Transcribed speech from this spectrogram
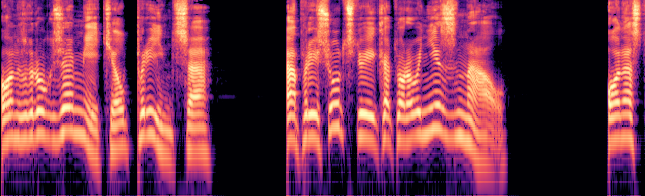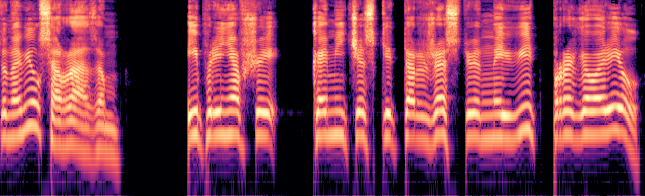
Он вдруг заметил принца, о присутствии которого не знал. Он остановился разом и, принявший комически торжественный вид, проговорил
